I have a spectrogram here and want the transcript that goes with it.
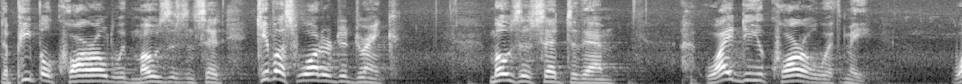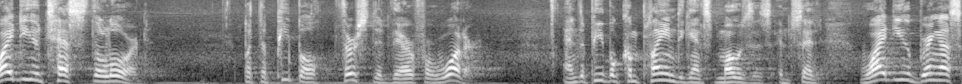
The people quarreled with Moses and said, Give us water to drink. Moses said to them, Why do you quarrel with me? Why do you test the Lord? But the people thirsted there for water. And the people complained against Moses and said, Why do you bring us,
